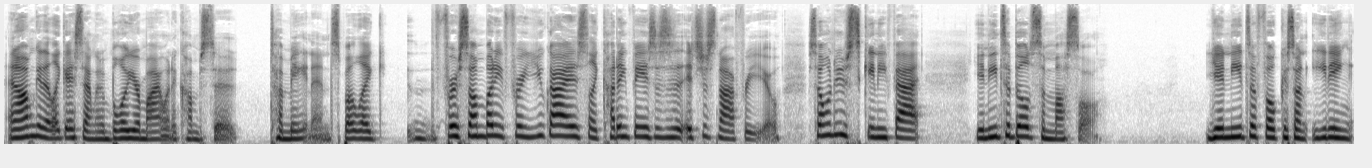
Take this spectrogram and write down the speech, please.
And I'm gonna, like I said, I'm gonna blow your mind when it comes to to maintenance. But like for somebody for you guys like cutting phases it's just not for you. Someone who's skinny fat you need to build some muscle. You need to focus on eating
